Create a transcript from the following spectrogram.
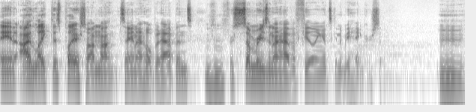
And I like this player, so I'm not saying I hope it happens. Mm-hmm. For some reason, I have a feeling it's going to be Hankerson. Mm.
